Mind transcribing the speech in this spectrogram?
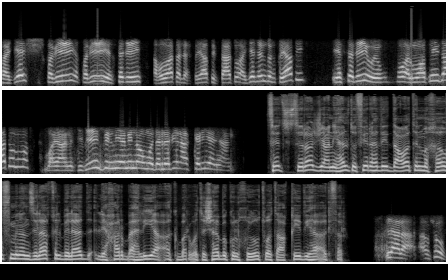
فالجيش طبيعي طبيعي يستدعي قوات الاحتياطي بتاعته. الجيش عنده احتياطي يستدعي هو المواطنين ذاتهم يعني 90% منهم مدربين عسكريا يعني. سيد سراج يعني هل تثير هذه الدعوات المخاوف من انزلاق البلاد لحرب أهلية أكبر وتشابك الخيوط وتعقيدها أكثر؟ لا لا. شوف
